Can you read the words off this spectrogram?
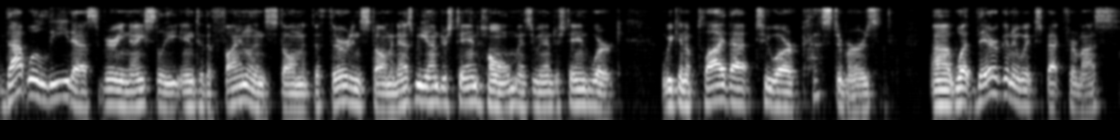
that will lead us very nicely into the final installment, the third installment. As we understand home, as we understand work, we can apply that to our customers uh, what they're going to expect from us,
